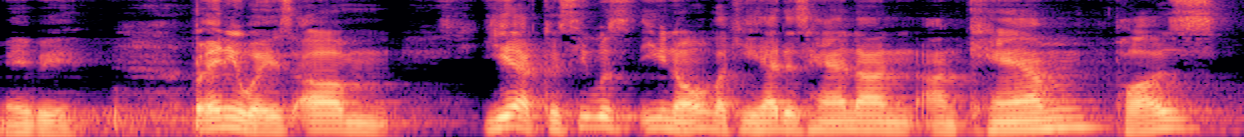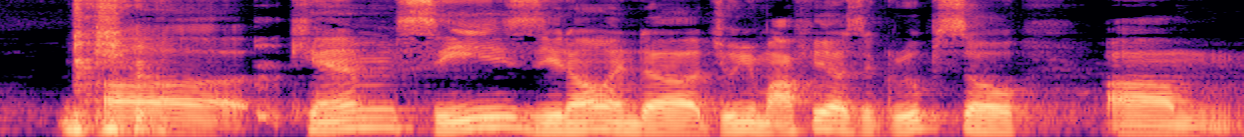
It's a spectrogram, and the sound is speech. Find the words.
maybe. But anyways, um, yeah, because he was you know like he had his hand on on Cam pause, uh, Kim Cease you know and uh, Junior Mafia as a group. So um,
